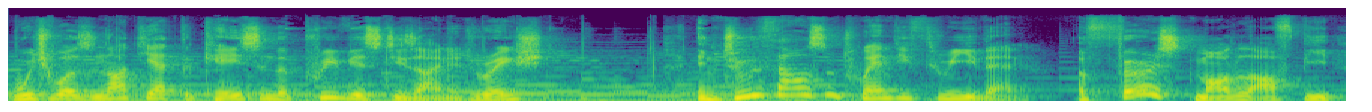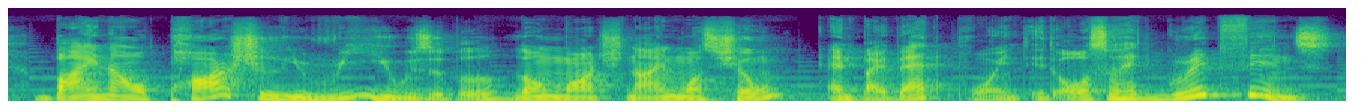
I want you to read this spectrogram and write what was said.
which was not yet the case in the previous design iteration. In 2023 then, a first model of the by now partially reusable Long March 9 was shown, and by that point it also had grid fins,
